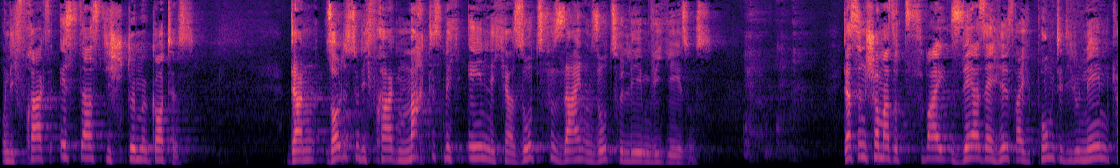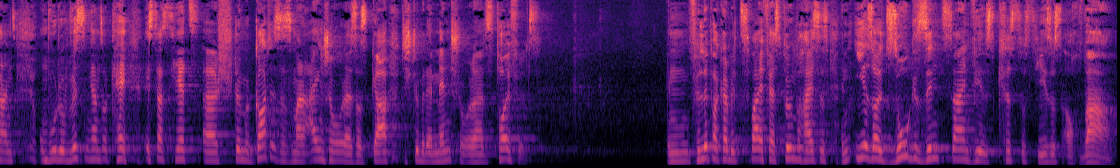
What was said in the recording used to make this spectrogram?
und dich fragst, ist das die Stimme Gottes? Dann solltest du dich fragen, macht es mich ähnlicher, so zu sein und so zu leben wie Jesus? Das sind schon mal so zwei sehr, sehr hilfreiche Punkte, die du nehmen kannst und wo du wissen kannst, okay, ist das jetzt äh, Stimme Gottes, ist das meine eigene Stimme oder ist das gar die Stimme der Menschen oder des Teufels? In Philippa Kapitel 2, Vers 5 heißt es, denn ihr sollt so gesinnt sein, wie es Christus Jesus auch war.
